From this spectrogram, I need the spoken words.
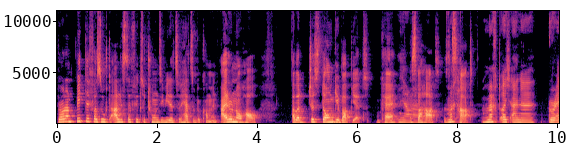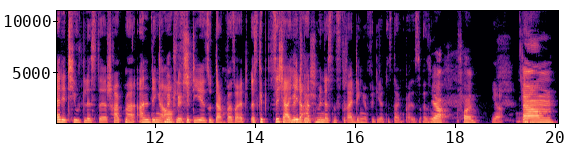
Bro, dann bitte versucht alles dafür zu tun, sie wieder zu herzubekommen. I don't know how. Aber just don't give up yet, okay? Ja. Es war hart. Es macht, ist hart. Macht euch eine Gratitude-Liste. Schreibt mal alle Dinge Wirklich? auf, für die ihr so dankbar seid. Es gibt sicher, Wirklich? jeder hat mindestens drei Dinge, für die er das dankbar ist. Also, ja, voll. Ja. Genau. Ähm,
